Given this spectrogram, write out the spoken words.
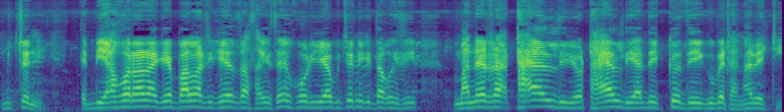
বুঝছ নি বিয়া করার আগে বালা ঠিকে যাচাই উচাই করিয়া বুঝছ নি কিতা কইছি মানে ঠায়াল দিও ঠায়াল দিয়া দেখিও দেই গু বেটা। বেটি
